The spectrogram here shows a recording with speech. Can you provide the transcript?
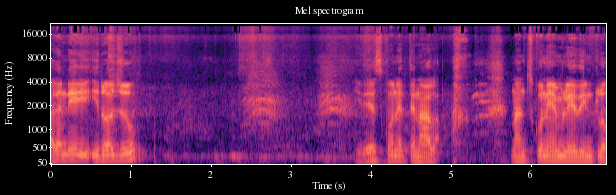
అదండి ఈరోజు ఇది వేసుకొనే తినాల. నంచుకొని ఏం లేదు ఇంట్లో.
